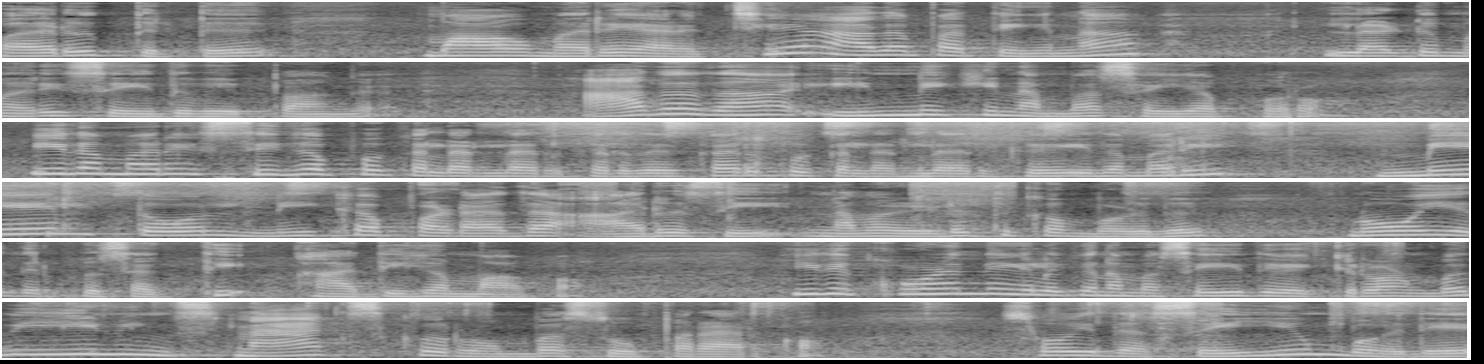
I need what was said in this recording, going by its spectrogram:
வறுத்துட்டு மாவு மாதிரி அரைச்சி அதை பார்த்திங்கன்னா லட்டு மாதிரி செய்து வைப்பாங்க. அதை தான் இன்றைக்கி நம்ம செய்ய போகிறோம் இதை மாதிரி சிகப்பு கலரில் இருக்கிறது கருப்பு கலரில் இருக்குது இதை மாதிரி மேல் தோல் நீக்கப்படாத அரிசி நம்ம எடுத்துக்கும் பொழுது நோய் எதிர்ப்பு சக்தி அதிகமாகும். இது குழந்தைகளுக்கு நம்ம செய்து வைக்கிறோம் போது ஈவினிங் ஸ்நாக்ஸ்க்கு ரொம்ப சூப்பராக இருக்கும். ஸோ இதை செய்யும்போதே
